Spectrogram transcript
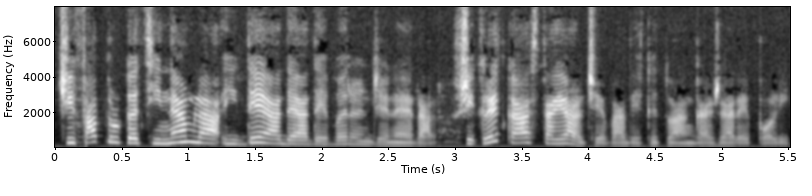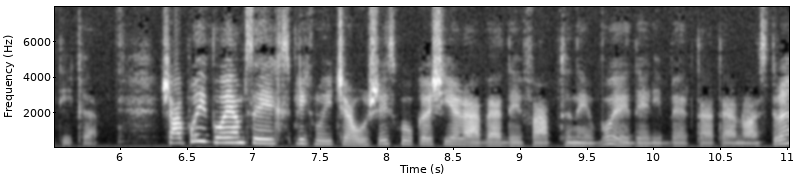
ci faptul că țineam la ideea de adevăr în general. Și cred că asta e altceva decât o angajare politică. Și apoi voiam să explic lui Ceaușescu că și el avea de fapt nevoie de libertatea noastră,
